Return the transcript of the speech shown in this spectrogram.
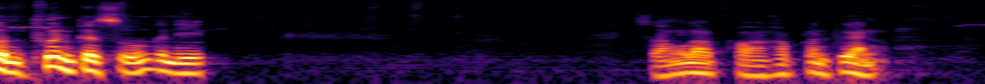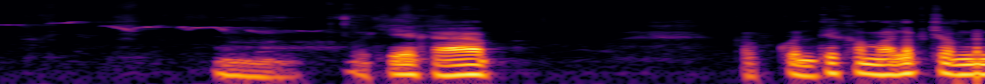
ต้นทุนก็สูงกันอีกสองรอบพอครับเพื่อนๆโอเคครับ ขอบคุณที่เข้ามารับชมนะ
